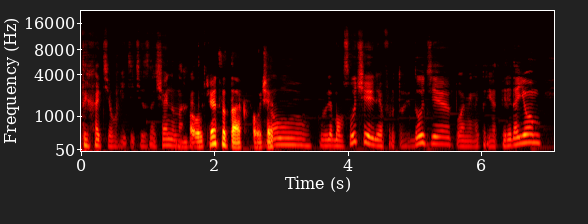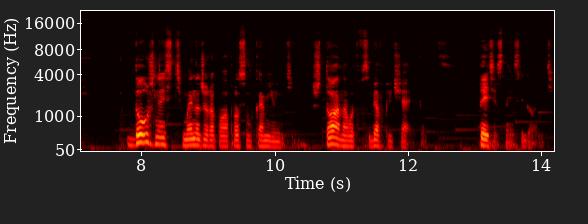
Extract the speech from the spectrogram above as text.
ты хотел видеть изначально на хэтке. получается так, получается. Ну, в любом случае, Лефруту и Дуди, пламенный привет передаем. Должность менеджера по вопросам комьюнити. Что она вот в себя включает? Тезисно, если говорить.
